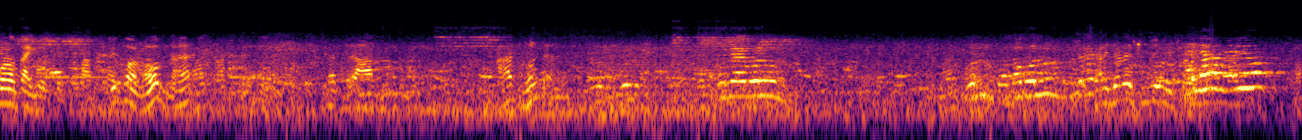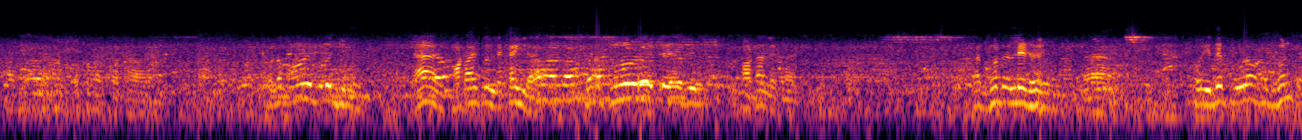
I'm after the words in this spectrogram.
বড় তাই হচ্ছে হোক না আট ঘণ্টা বলুন। বলুন কথা বলুন সাড়ে ছটায় শুরু হয়েছে ওটা পনেরোই বলেছিল হ্যাঁ ছটায় তো লেখাই যায় পনেরোই ছটা লেখা আছে ঘণ্টা লেট হয়ে হ্যাঁ ও এদের পুরো আধ ঘণ্টা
